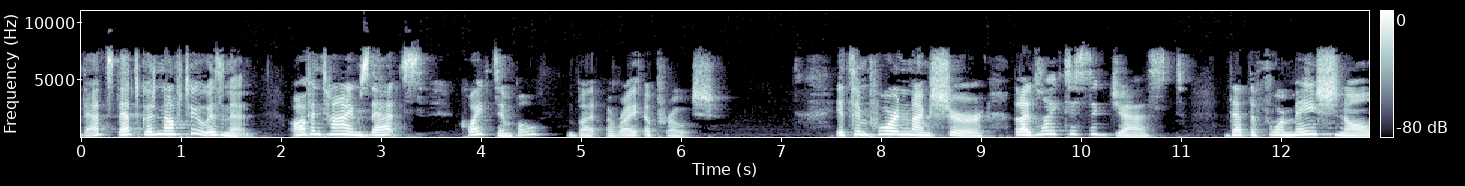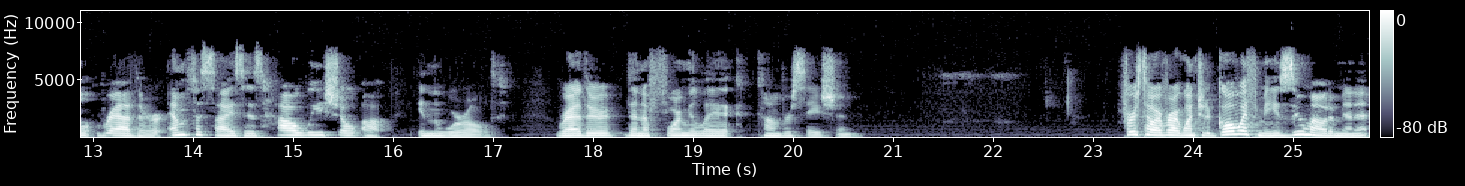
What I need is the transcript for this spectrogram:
That's that's good enough too, isn't it? Oftentimes, that's Quite simple, but a right approach. It's important, I'm sure, but I'd like to suggest that the formational rather emphasizes how we show up in the world rather than a formulaic conversation. First, however, I want you to go with me, zoom out a minute.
